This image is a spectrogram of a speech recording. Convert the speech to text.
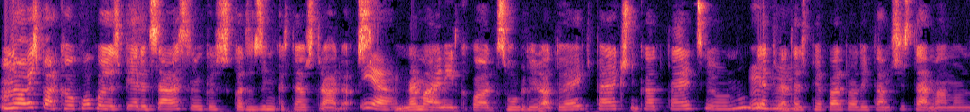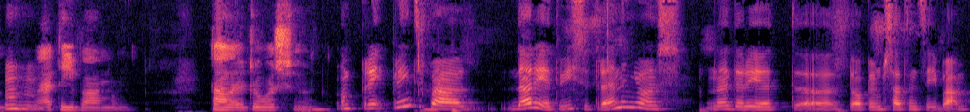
No vispār kaut ko, ko es pieredzu ēst, un kas, tu zini, kas tev strādās. Jā. Nemainīt kaut kādu smugļinātu veidu pēkšņi, kā tu teici, un nu, mm -hmm. pie pārbaudītām sistēmām un mm -hmm. vērtībām un tā, lai droši. Un... Un pri principā dariet visu treniņos, nedariet uh, to pirms sacensībām.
